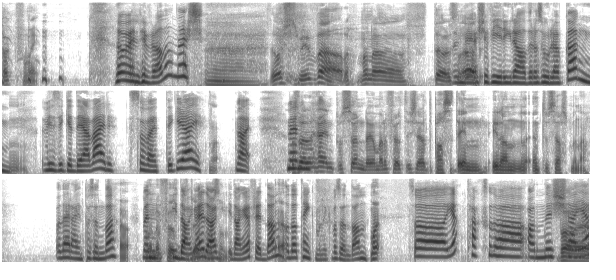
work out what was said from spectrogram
Takk for meg. Det var veldig bra, da, Anders. Det var ikke så mye vær. Men eh, det var Det liksom 24 grader og soloppgang. Hvis ikke det er vær, så veit ikke jeg. Nei. Og så er det regn på søndag, men jeg følte ikke helt det passet inn i den entusiasmen. og det er regn på søndag. Ja, Men men i dag det er i dag. I dag er fredagen, og da tenker man ikke på søndagen. Så ja, takk skal du ha, Anders Skeie,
